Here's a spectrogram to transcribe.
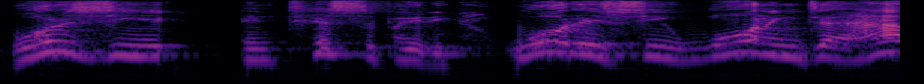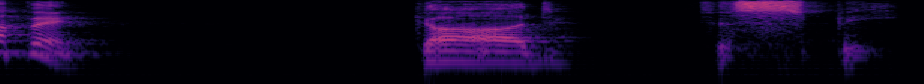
What is He anticipating? What is He wanting to happen? God to speak.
